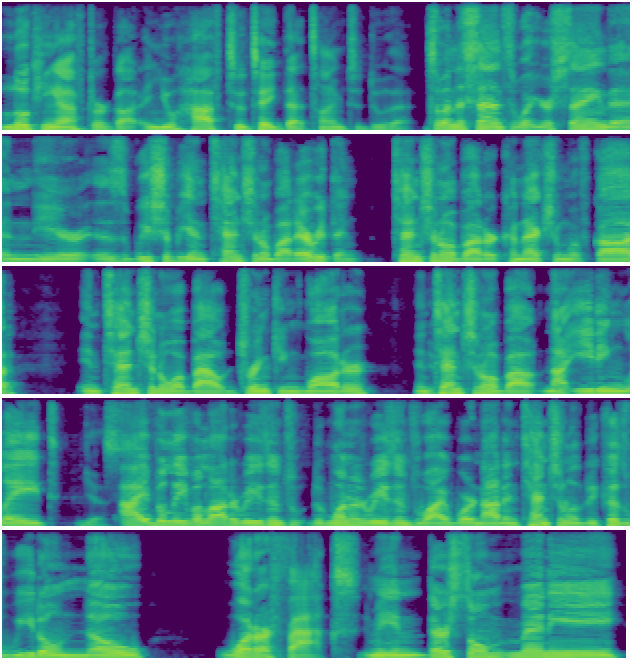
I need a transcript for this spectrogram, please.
looking after God. And you have to take that time to do that. So, in a sense, what you're saying then here is we should be intentional about everything intentional about our connection with God, intentional about drinking water, intentional about not eating late. Yes. I believe a lot of reasons, one of the reasons why we're not intentional is because we don't know what are facts. I mean, there's so many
